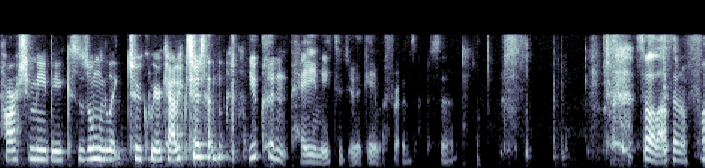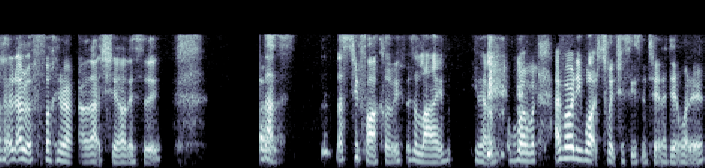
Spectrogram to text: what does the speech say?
harsh maybe because there's only like two queer characters in. that. You couldn't pay me to do a Game of Thrones episode. So last I'm not fucking, I'm not fucking around with that shit, honestly. Oh. That's that's too far, Chloe. There's a line, you know. I've already watched Witcher season two, and I didn't want to,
